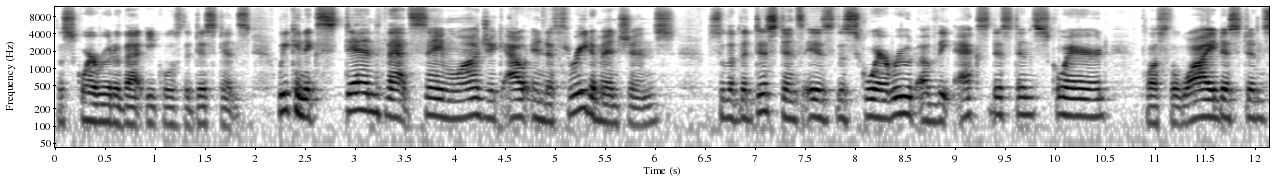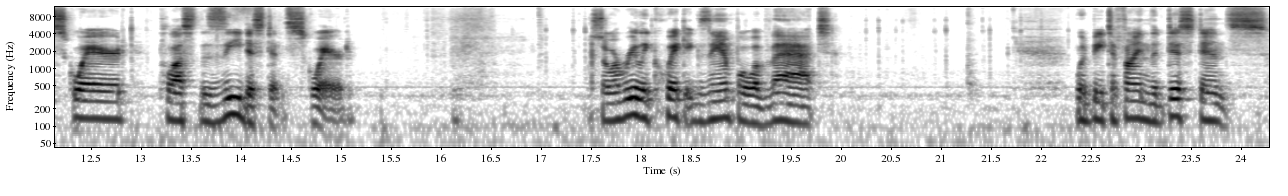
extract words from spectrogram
The square root of that equals the distance. We can extend that same logic out into three dimensions so that the distance is the square root of the x distance squared plus the y distance squared plus the z distance squared. So a really quick example of that would be to find the distance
